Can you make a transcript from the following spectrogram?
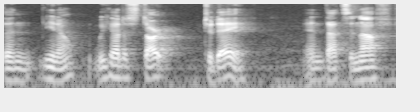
then you know we got to start today. And that's enough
